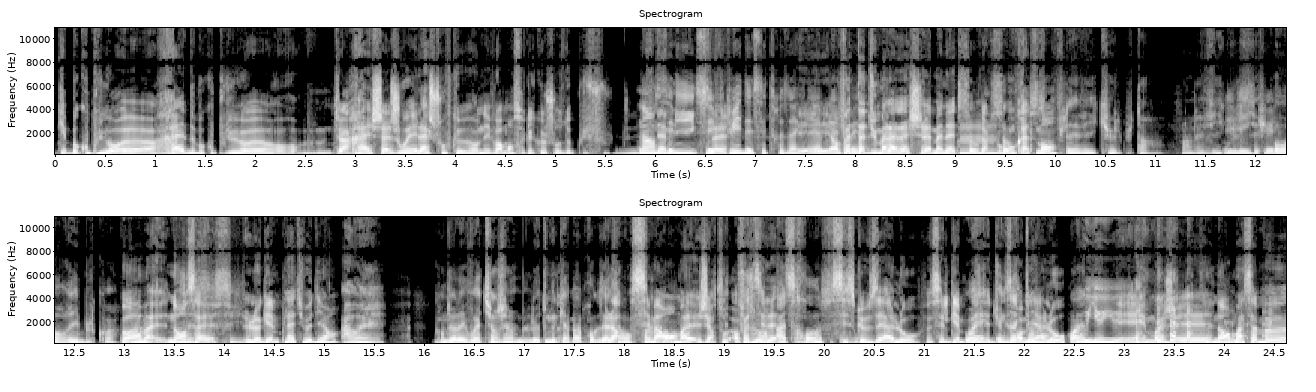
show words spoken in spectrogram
qui est beaucoup plus euh, raide, beaucoup plus, euh, tu vois, rêche à jouer. Et là, je trouve qu'on est vraiment sur quelque chose de plus Non, c'est dynamique. c'est fluide et c'est très agréable. Et en fait, jouer. t'as du mal à lâcher la manette, c'est-à-dire que Sauf- concrètement. Sauf les véhicules, putain. Enfin, les véhicules, c'est véhicules. horrible, quoi. Ouais, bah, non, C'est- ça- c'est- le gameplay, tu veux dire? Ah ouais. Conduire les voitures, le truc n'a pas progressé c'est marrant, moi, j'ai retrouvé. En fait, c'est atroce. ce que faisait Halo. C'est le gameplay Ouais, du exactement. premier Halo. Ouais. Oui, oui, oui. Et moi, j'ai. Non, moi, ça me.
